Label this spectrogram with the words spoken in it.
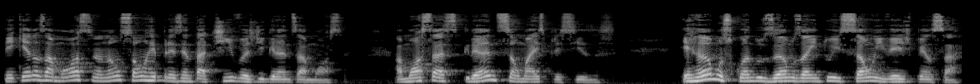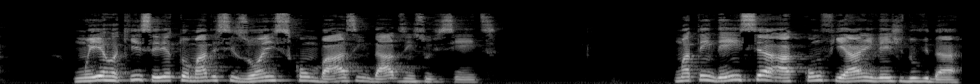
Pequenas amostras não são representativas de grandes amostras. Amostras grandes são mais precisas. Erramos quando usamos a intuição em vez de pensar. Um erro aqui seria tomar decisões com base em dados insuficientes. Uma tendência a confiar em vez de duvidar.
